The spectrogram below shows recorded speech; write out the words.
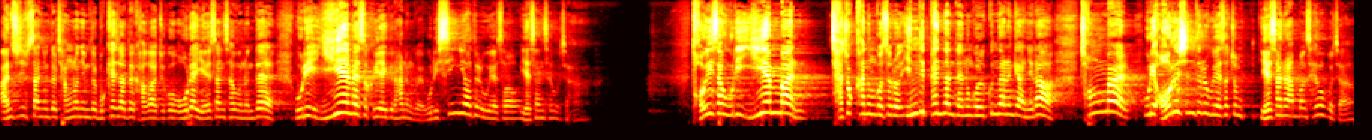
안수 집사님들, 장로님들, 목회자들 가가지고 올해 예산 세우는데 우리 EM에서 그 얘기를 하는 거예요. 우리 시니어들 위해서 예산 세우자. 더 이상 우리 EM만 자족하는 것으로 independent 되는 걸 끝나는 게 아니라 정말 우리 어르신들을 위해서 좀 예산을 한번 세워보자.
